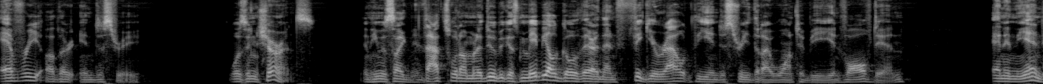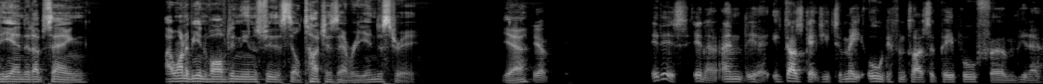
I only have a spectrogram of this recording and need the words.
every other industry was insurance. And he was like, yeah. that's what I'm going to do because maybe I'll go there and then figure out the industry that I want to be involved in. And in the end, he ended up saying, I want to be involved in the industry that still touches every industry. Yeah. Yep. It is, you know, and you know, it does get you to meet all different types of people from, you know,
